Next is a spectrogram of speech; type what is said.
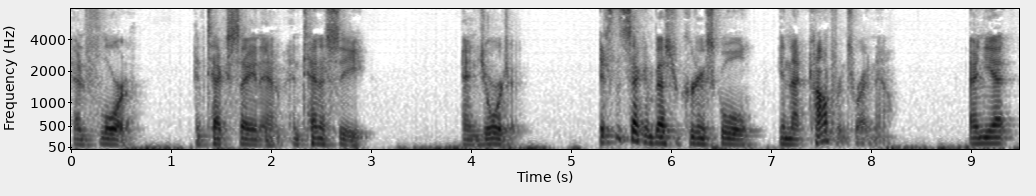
and Florida and Texas A&M and Tennessee and Georgia. It's the second best recruiting school in that conference right now. And yet,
